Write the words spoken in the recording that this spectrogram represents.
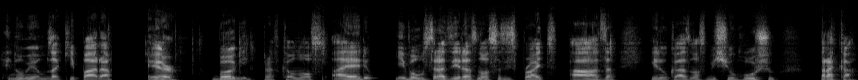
Renomeamos aqui para Air Bug, para ficar o nosso aéreo. E vamos trazer as nossas sprites, a asa e no caso nosso bichinho roxo, para cá.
